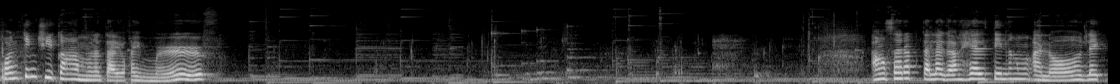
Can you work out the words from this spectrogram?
konting chika muna tayo kay Murph. Ang sarap talaga, ang healthy ng ano, like,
